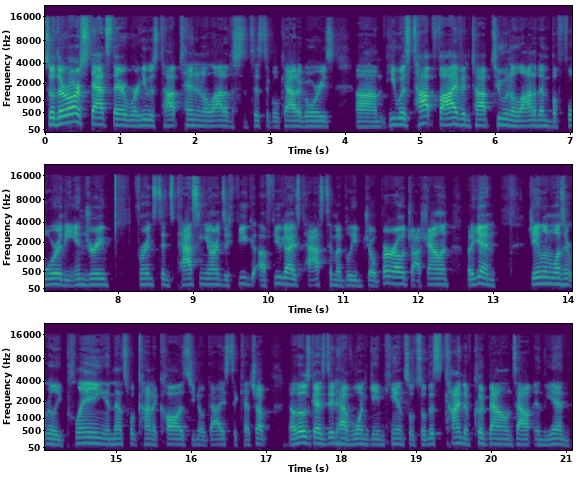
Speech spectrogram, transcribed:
So there are stats there where he was top 10 in a lot of the statistical categories. Um, he was top five and top two in a lot of them before the injury. For instance, passing yards, a few a few guys passed him, I believe Joe Burrow, Josh Allen. But again, Jalen wasn't really playing, and that's what kind of caused you know guys to catch up. Now those guys did have one game canceled, so this kind of could balance out in the end.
